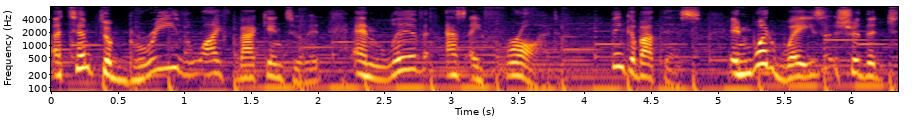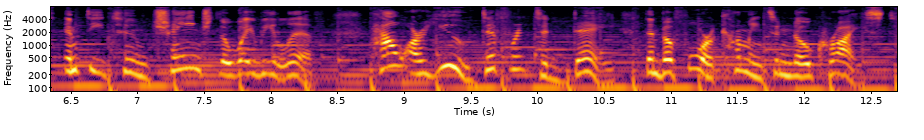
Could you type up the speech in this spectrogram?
attempt to breathe life back into it, and live as a fraud. Think about this. In what ways should the t- empty tomb change the way we live? How are you different today than before coming to know Christ?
